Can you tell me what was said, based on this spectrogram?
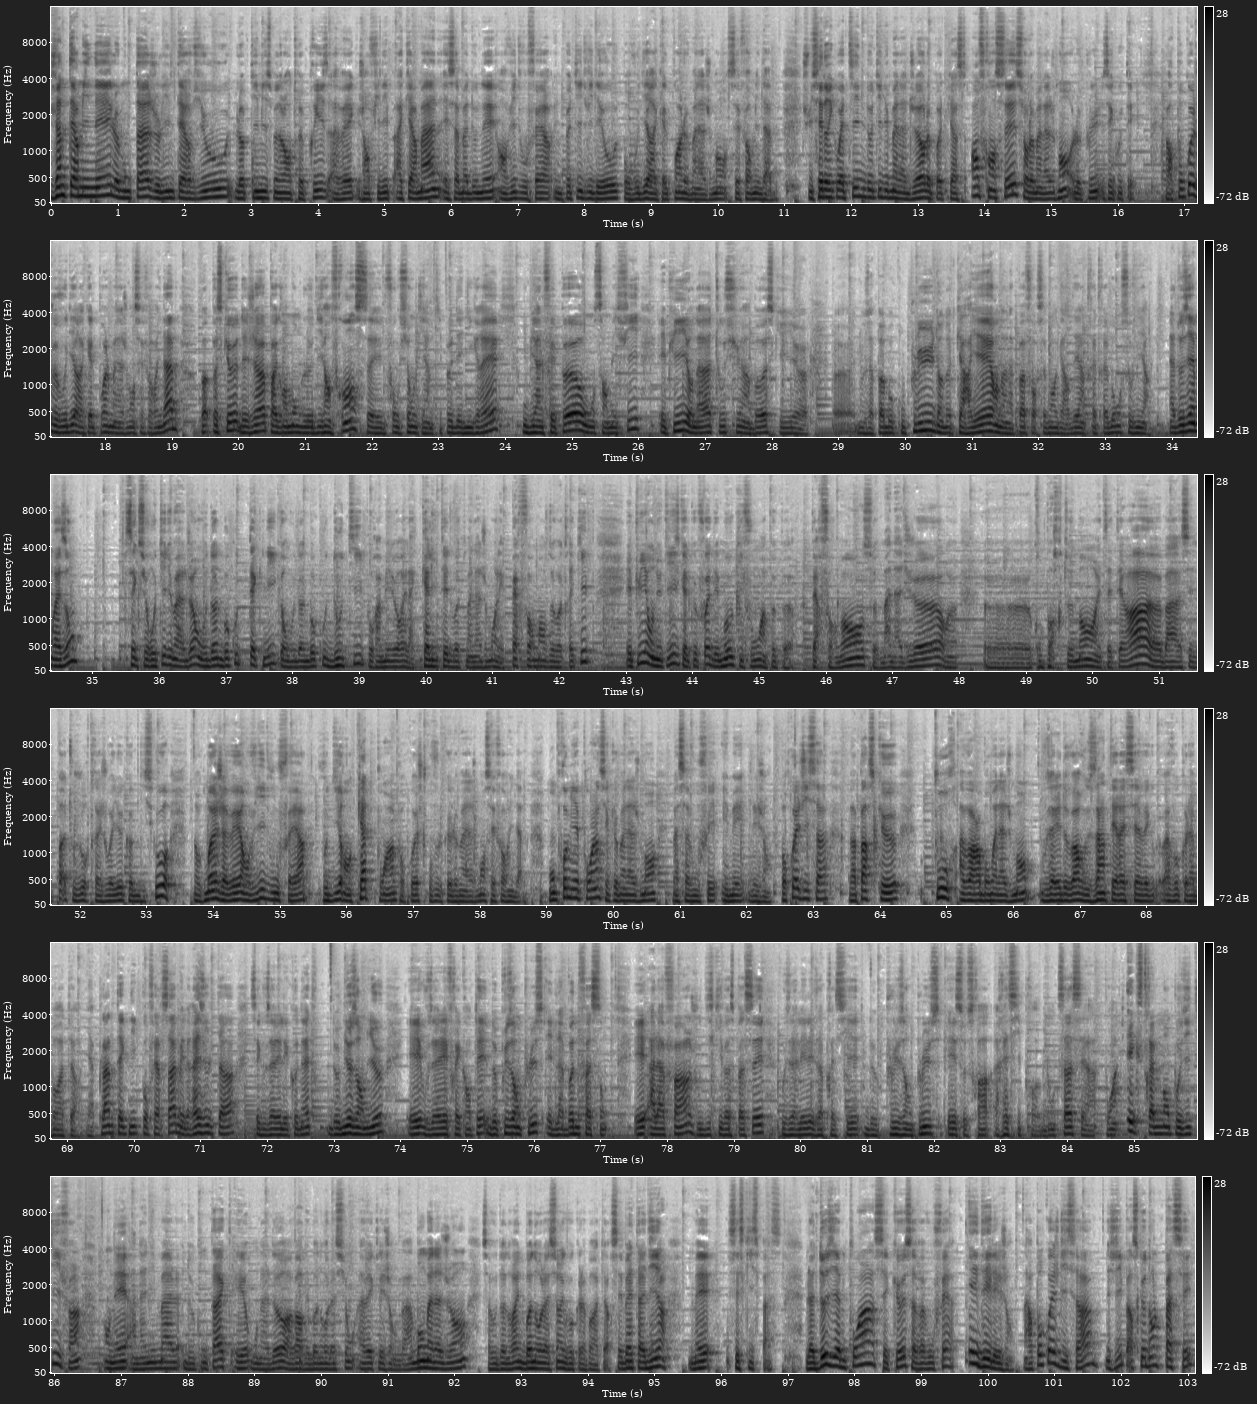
Je viens de terminer le montage de l'interview L'optimisme de l'entreprise avec Jean-Philippe Ackermann et ça m'a donné envie de vous faire une petite vidéo pour vous dire à quel point le management c'est formidable. Je suis Cédric Watine d'Outils du Manager, le podcast en français sur le management le plus écouté. Alors pourquoi je veux vous dire à quel point le management c'est formidable? Bah, Parce que déjà, pas grand monde le dit en France, c'est une fonction qui est un petit peu dénigrée, ou bien elle fait peur, ou on s'en méfie, et puis on a tous eu un boss qui euh, euh, nous a pas beaucoup plu dans notre carrière, on n'en a pas forcément gardé un très très bon souvenir. La deuxième raison, c'est que sur Outils du Manager, on vous donne beaucoup de techniques, on vous donne beaucoup d'outils pour améliorer la qualité de votre management, les performances de votre équipe. Et puis on utilise quelquefois des mots qui font un peu peur. Performance, manager, euh, comportement, etc. Euh, bah, c'est pas toujours très joyeux comme discours. Donc moi j'avais envie de vous faire, vous dire en quatre points pourquoi je trouve que le management c'est formidable. Mon premier point c'est que le management, bah, ça vous fait aimer les gens. Pourquoi je dis ça? Bah, Parce que pour avoir un bon management, vous allez devoir vous intéresser avec, à vos collaborateurs. Il y a plein de techniques pour faire ça, mais le résultat, c'est que vous allez les connaître de mieux en mieux et vous allez les fréquenter de plus en plus et de la bonne façon. Et à la fin, je vous dis ce qui va se passer, vous allez les apprécier de plus en plus et ce sera réciproque. Donc ça, c'est un point extrêmement positif. Hein. On est un animal de contact et on adore avoir des bonnes relations avec les gens. Ben, un bon management, ça vous donnera une bonne relation avec vos collaborateurs. C'est bête à dire, mais c'est ce qui se passe. Le deuxième point, c'est que ça va vous faire aider les gens. Alors pourquoi je dis ça? Je dis parce que dans le passé,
